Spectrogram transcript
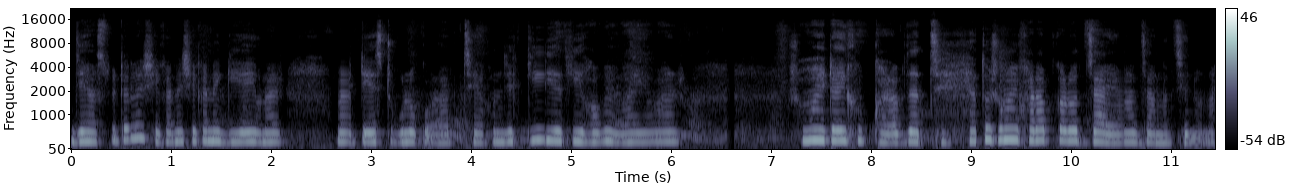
যে হসপিটালে সেখানে সেখানে গিয়েই ওনার মানে টেস্টগুলো করাচ্ছে। এখন যে কী দিয়ে কী হবে ভাই? আমার সময়টাই খুব খারাপ যাচ্ছে। এত সময় খারাপ কারোর যায় আমার জানা ছিল না।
